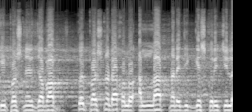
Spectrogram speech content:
কি প্রশ্নের জবাব? কই, প্রশ্নটা হলো, আল্লাহ আপনারে জিজ্ঞেস করেছিল,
